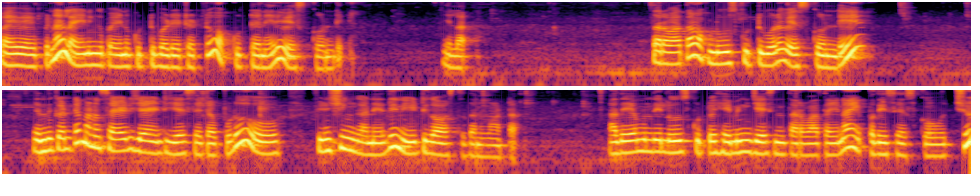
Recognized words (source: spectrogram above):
పై వైపున లైనింగ్ పైన కుట్టుబడేటట్టు ఒక కుట్టు అనేది వేసుకోండి. ఇలా. తర్వాత ఒక లూజ్ కుట్టు కూడా వేసుకోండి. ఎందుకంటే మనం సైడ్ జాయింట్ చేసేటప్పుడు ఫినిషింగ్ అనేది నీట్గా వస్తుంది అనమాట అదేముంది లూజ్ కుట్టు హెమింగ్ చేసిన తర్వాత అయినా ఇప్పదీసేసుకోవచ్చు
